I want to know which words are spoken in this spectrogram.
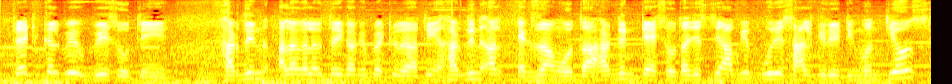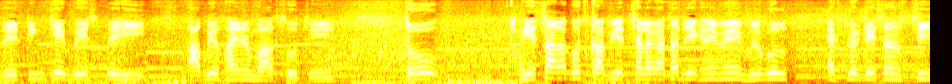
प्रैक्टिकल पे बेस होते हैं। हर दिन अलग अलग तरीका के प्रैक्टिकल आते हैं। हर दिन एग्ज़ाम होता है हर दिन टेस्ट होता है जिससे आपकी पूरे साल की रेटिंग बनती है उस रेटिंग के बेस पे ही आपके फाइनल मार्क्स होते हैं। तो ये सारा कुछ काफ़ी अच्छा लगा था देखने में। बिल्कुल एक्सपेक्टेशन थी,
